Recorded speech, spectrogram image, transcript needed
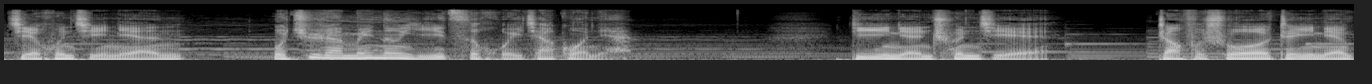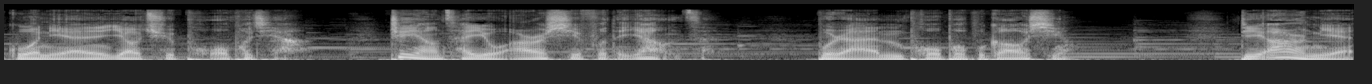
结婚几年，我居然没能一次回家过年。第一年春节，丈夫说这一年过年要去婆婆家，这样才有儿媳妇的样子，不然婆婆不高兴。第二年，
